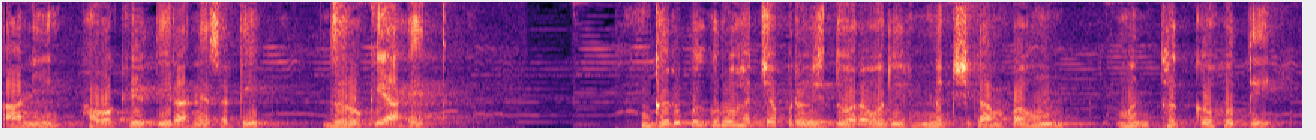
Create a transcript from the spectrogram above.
आणि हवा खेळती राहण्यासाठी झरोके आहेत. गर्भगृहाच्या प्रवेशद्वारावरील नक्षीकाम पाहून मन थक्क होते.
